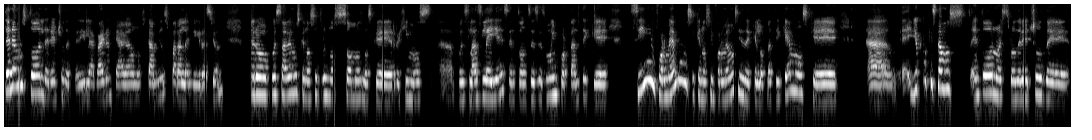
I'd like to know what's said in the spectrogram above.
tenemos todo el derecho de pedirle a Biden que haga unos cambios para la inmigración, pero pues sabemos que nosotros no somos los que regimos ah, pues las leyes, entonces es muy importante que sí informemos, que nos informemos y de que lo platiquemos, que Ah, eh, yo creo que estamos en todo nuestro derecho de,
